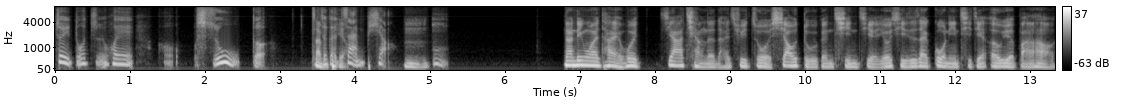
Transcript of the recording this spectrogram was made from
最多只会哦十五个站这个，站票，嗯嗯。那另外，他也会加强的来去做消毒跟清洁，尤其是在过年期间，二月八号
